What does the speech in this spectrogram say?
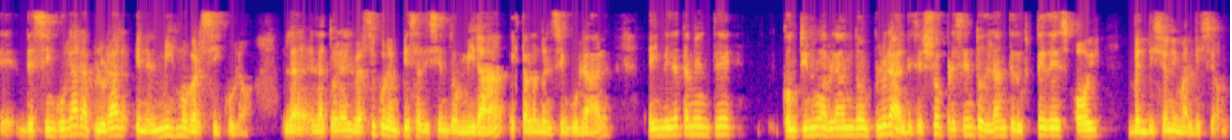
eh, de singular a plural en el mismo versículo. el versículo empieza diciendo mira, está hablando en singular, e inmediatamente continúa hablando en plural. Dice, yo presento delante de ustedes hoy bendición y maldición.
